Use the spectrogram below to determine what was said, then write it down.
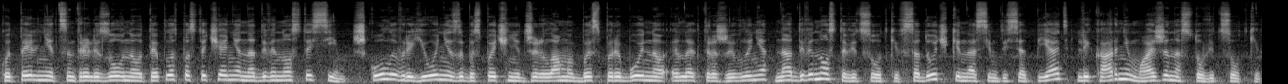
котельні централізованого теплопостачання на 97%. Школи в регіоні забезпечені джерелами безперебойного електроживлення на 90%, садочки на 75%, лікарні майже на 100%.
